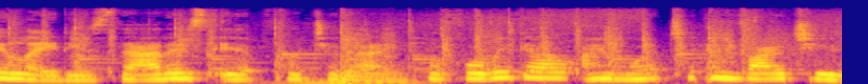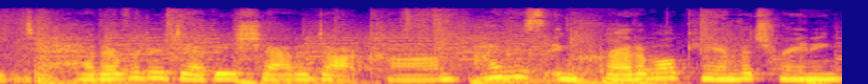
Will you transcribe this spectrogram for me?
Okay, ladies, that is it for today. Before we go, I want to invite you to head over to debbieshadid.com. I have this incredible Canva training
